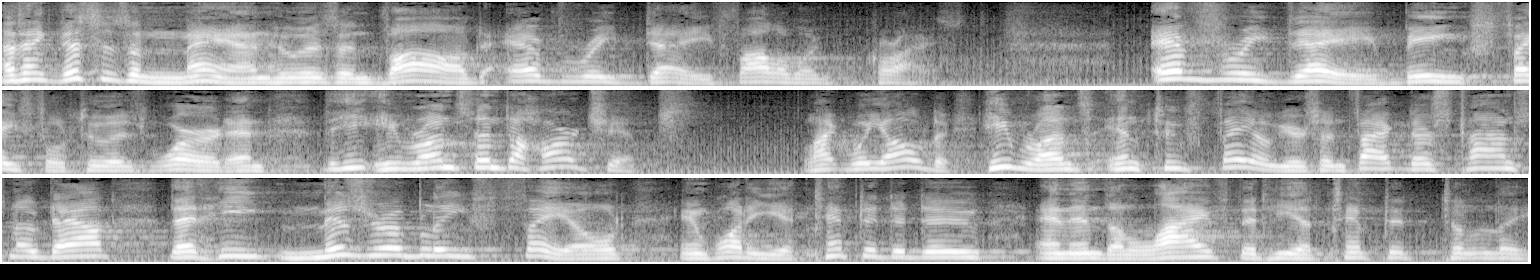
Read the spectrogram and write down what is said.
I think this is a man who is involved every day following Christ every day being faithful to his word. And he, he runs into hardships like we all do. He runs into failures. In fact, there's times, no doubt, that he miserably failed in what he attempted to do and in the life that he attempted to live.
